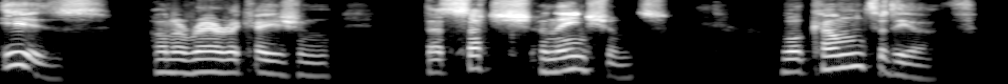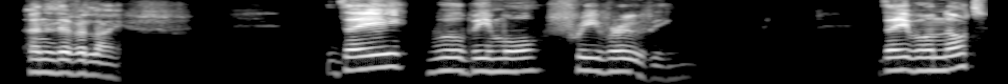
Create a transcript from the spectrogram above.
is on a rare occasion that such an ancient will come to the earth and live a life, they will be more free roving. They will not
